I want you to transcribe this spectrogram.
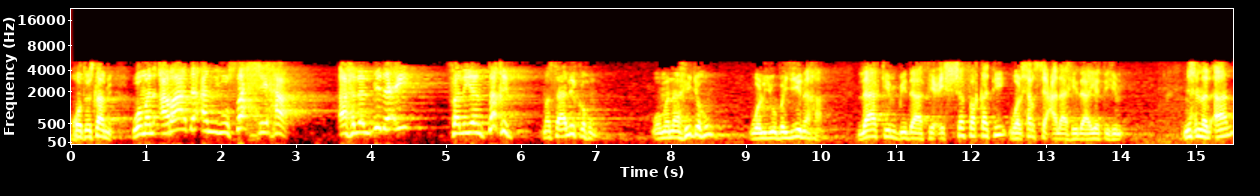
أخوة الإسلام. ومن أراد أن يصحح أهل البدع فلينتقد مسالكهم ومناهجهم وليبينها لكن بدافع الشفقة والحرص على هدايتهم. نحن الآن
